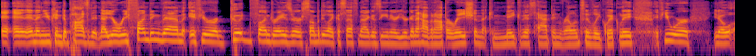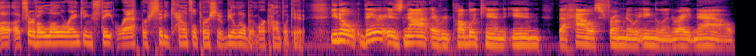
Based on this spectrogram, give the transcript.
and, and then you can deposit it. Now you're refunding them. If you're a good fundraiser, somebody like a Seth Magaziner, you're going to have an operation that can make this happen relatively quickly. If you were, you know, a, a sort of a low ranking state rep or city council person, it would be a little bit more complicated. You know, there is not a Republican in the House from New England right now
